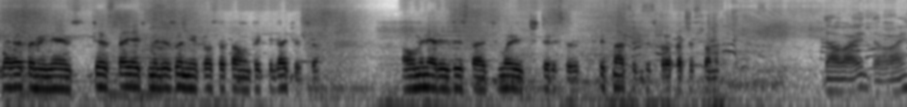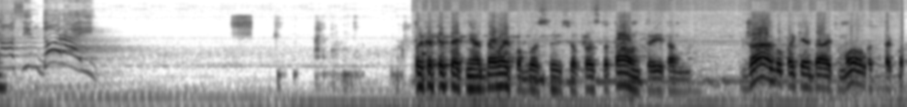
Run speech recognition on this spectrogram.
Давай поменяемся. Тебе стоять в мелизоне и просто таунты кидать и все. А у меня резиста от тьмы 415 без прока пистона. Давай, давай. Только ты опять не отдавай по боссу и все. Просто таунты и там джагу покидать, молот такой.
